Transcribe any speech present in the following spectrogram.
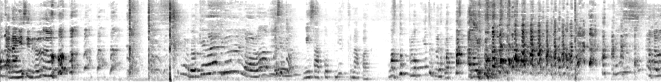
Bukan nangisin lu gokil aja ya Allah terus itu bisa pupnya kenapa? Waktu plungnya tuh gimana? Letak atau gimana lu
